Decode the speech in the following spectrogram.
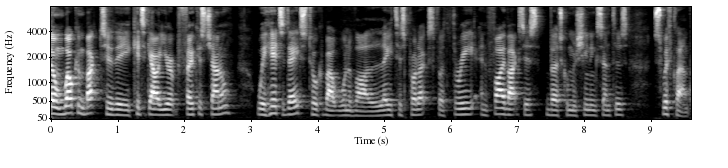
Hello and welcome back to the Kitagawa Europe Focus channel. We're here today to talk about one of our latest products for three and five axis vertical machining centers, Swift Klamp.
